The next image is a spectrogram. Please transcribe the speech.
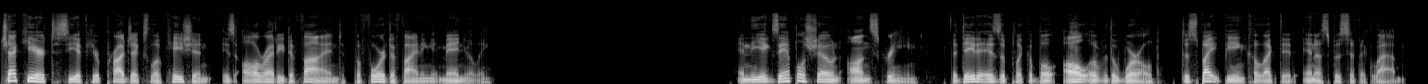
Check here to see if your project's location is already defined before defining it manually. In the example shown on screen, the data is applicable all over the world despite being collected in a specific lab.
